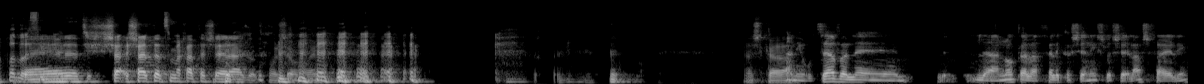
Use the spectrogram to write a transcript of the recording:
אף אחד לא ישים לב. שאל את עצמך את השאלה הזאת, כמו שאומרים. אשכרה. אני רוצה אבל אה, לענות על החלק השני של השאלה שלך, אלי.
